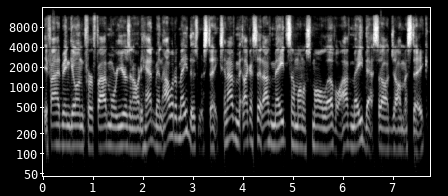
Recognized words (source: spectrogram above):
if I had been going for five more years and already had been, I would have made those mistakes. And I've, like I said, I've made some on a small level. I've made that sod job mistake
